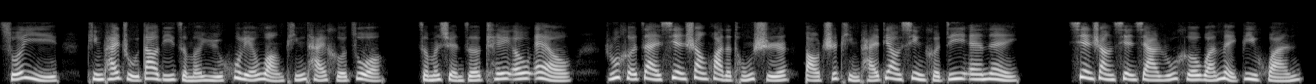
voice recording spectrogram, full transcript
所以，品牌主到底怎么与互联网平台合作？怎么选择 KOL？如何在线上化的同时保持品牌调性和 DNA？线上线下如何完美闭环？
